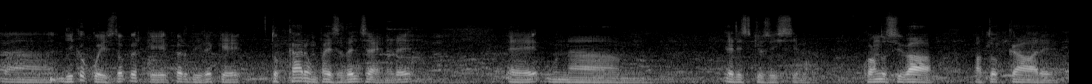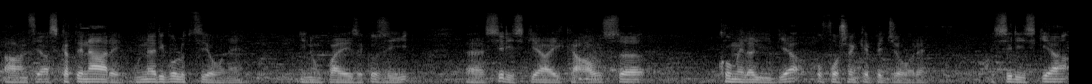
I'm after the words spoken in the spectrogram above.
Eh, dico questo perché, per dire che toccare un paese del genere è, una, è rischiosissimo. Quando si va a toccare, anzi a scatenare una rivoluzione in un paese così, eh, si rischia il caos come la Libia o forse anche peggiore. Si rischia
